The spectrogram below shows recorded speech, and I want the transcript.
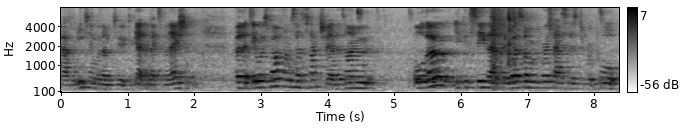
have a meeting with them to, to get an explanation. But it was far from satisfactory at the time. Although you could see that there were some processes to report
